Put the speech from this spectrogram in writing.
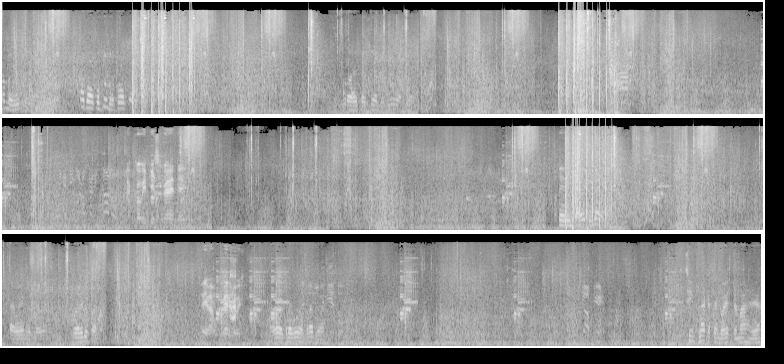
No me gusta, no. Falta de costumbre, puede ser. Pura vegetación de mierda. La COVID-19 te dice. Te disparé primero, man. Está bueno, está bueno. Voy a darle lupa. Te llevas un vergo, ¿viste? A ver, atrás, uno atrás. Sin placa tengo este más, ya.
